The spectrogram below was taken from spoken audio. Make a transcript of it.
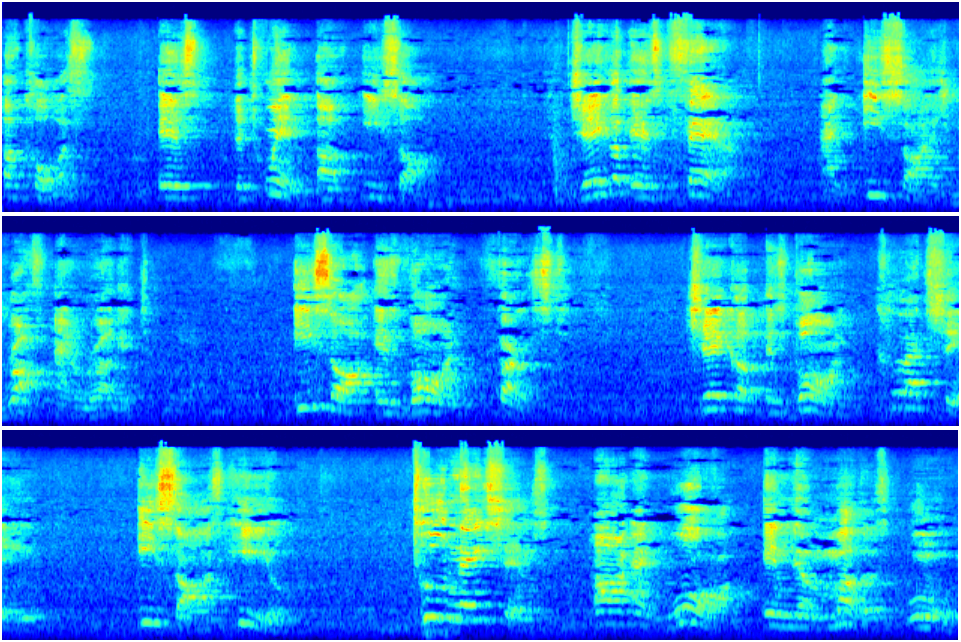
of course, is the twin of Esau. Jacob is fair and Esau is rough and rugged. Esau is born first. Jacob is born clutching Esau's heel. Two nations are at war in their mother's womb.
